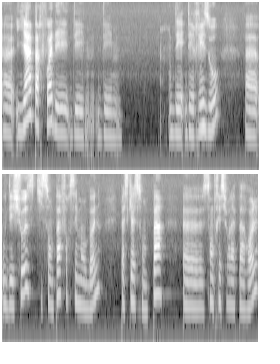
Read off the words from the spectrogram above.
Il y a parfois des, des, des, des, réseaux euh, ou des choses qui sont pas forcément bonnes parce qu'elles sont pas centrées sur la parole.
